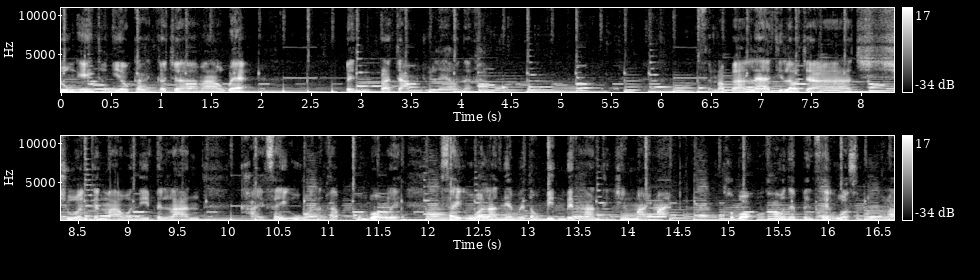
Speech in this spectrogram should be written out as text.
ลุงเองถ้ามีโอกาสก็จะมาแวะเป็นประจำอยู่แล้วนะครับ รับร้านแรกที่เราจะชวนกันมาวันนี้เป็นร้านขายไส้อั่วนะครับ ผมบอกเลยไส้อั่วร้านนี้ไม่ต้องบินไปทานถึงเชียงใหม่เขาบอกของเขาเนี่ยเป็นไส้อั่วสมุนไพร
